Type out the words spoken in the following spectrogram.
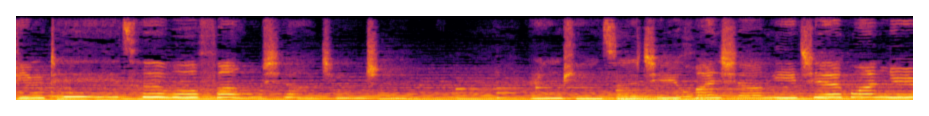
凭第一次，我放下矜持，任凭自己幻想一切关于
